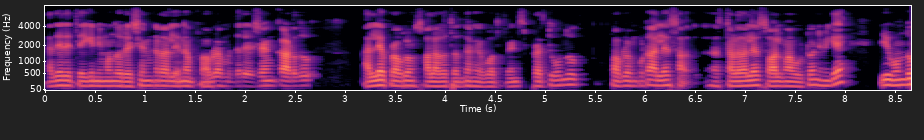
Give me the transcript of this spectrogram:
ಅದೇ ರೀತಿಯಾಗಿ ನಿಮ್ಮೊಂದು ರೇಷನ್ ಕಾರ್ಡಲ್ಲಿ ಏನೋ ಪ್ರಾಬ್ಲಮ್ ಇದ್ದರೆ ರೇಷನ್ ಕಾರ್ಡ್ದು ಅಲ್ಲೇ ಪ್ರಾಬ್ಲಮ್ ಸಾಲ್ವ್ ಆಗುತ್ತೆ ಅಂತ ಹೇಳ್ಬೋದು ಫ್ರೆಂಡ್ಸ್ ಪ್ರತಿಯೊಂದು ಪ್ರಾಬ್ಲಮ್ ಕೂಡ ಅಲ್ಲೇ ಸ್ಥಳದಲ್ಲೇ ಸಾಲ್ವ್ ಮಾಡಿಬಿಟ್ಟು ನಿಮಗೆ ಈ ಒಂದು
